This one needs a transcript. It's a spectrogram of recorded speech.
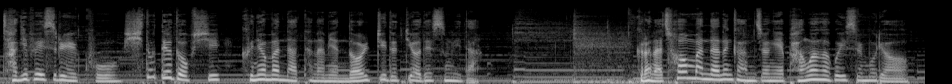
자기 페이스를 잃고 시도 때도 없이 그녀만 나타나면 널뛰듯 뛰어댔습니다. 그러나 처음 만나는 감정에 방황하고 있을 무렵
